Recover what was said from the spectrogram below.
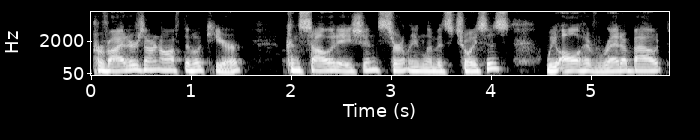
Providers aren't off the hook here. Consolidation certainly limits choices. We all have read about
